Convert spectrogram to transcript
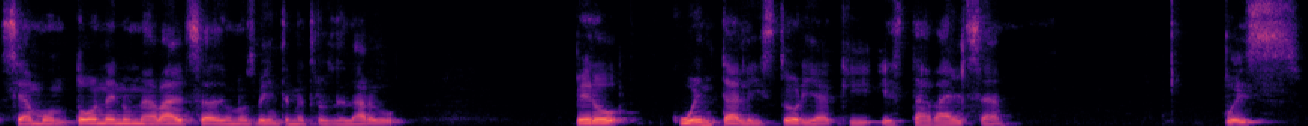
se amontona en una balsa de unos 20 metros de largo, pero cuenta la historia que esta balsa, pues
